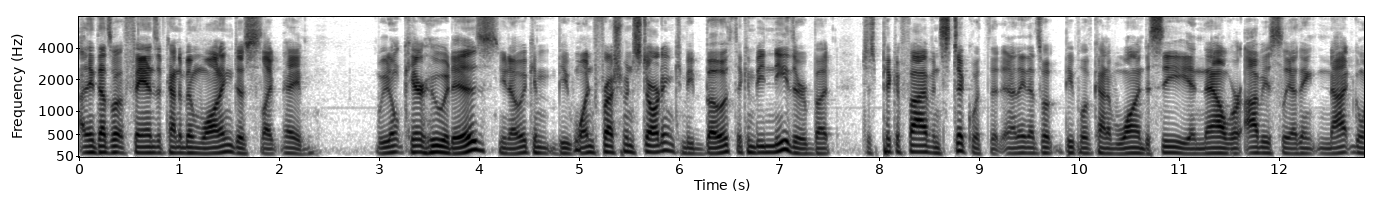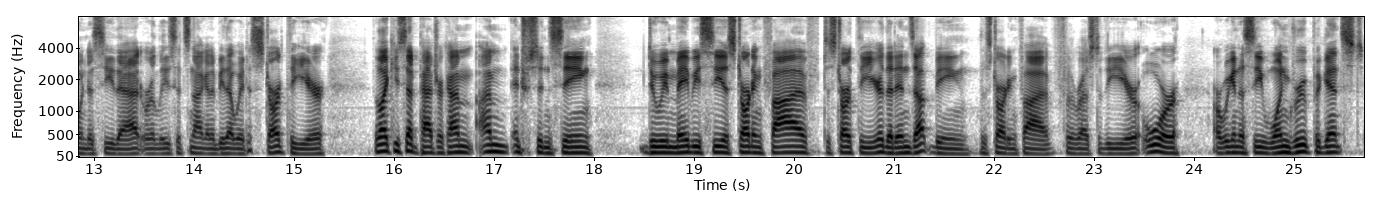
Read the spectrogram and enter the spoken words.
I think that's what fans have kind of been wanting. Just like, hey, we don't care who it is. You know, it can be one freshman starting, it can be both, it can be neither, but just pick a five and stick with it. And I think that's what people have kind of wanted to see. And now we're obviously, I think, not going to see that, or at least it's not going to be that way to start the year. But like you said, Patrick, I'm I'm interested in seeing. Do we maybe see a starting five to start the year that ends up being the starting five for the rest of the year, or are we going to see one group against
